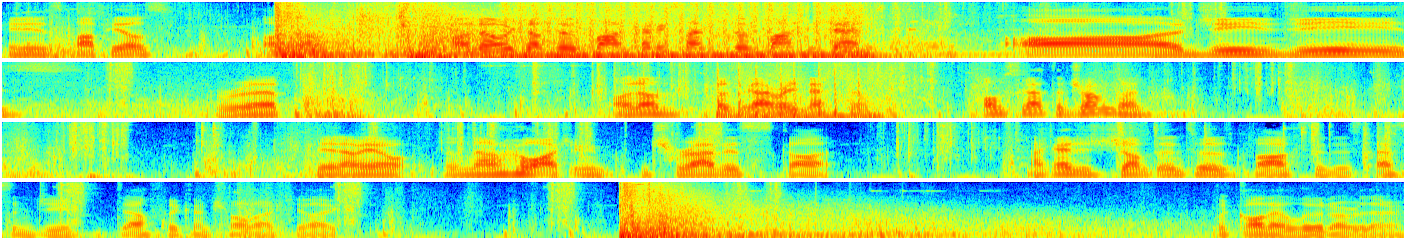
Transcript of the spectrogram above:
He needs pop heals. Oh no. Oh no, he jumped to his box. Heavy sniper to his box. He's dead. Oh, GG's. Rip. Oh no, there's a guy right next to him. Oh, he's got the drum gun. Yeah, now, we, now we're watching Travis Scott. That guy just jumped into his box and just SMG. Definitely controller, I feel like. Look all that loot over there.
